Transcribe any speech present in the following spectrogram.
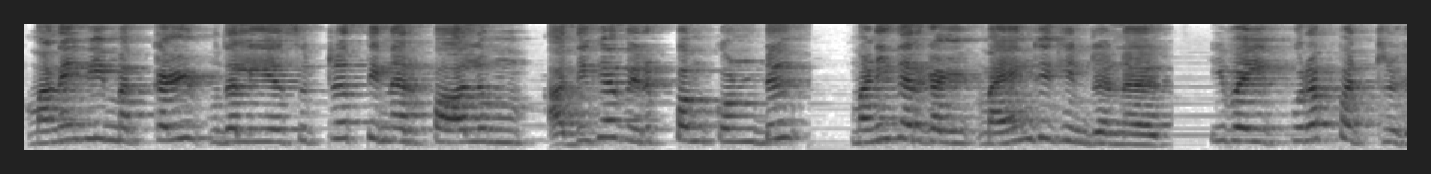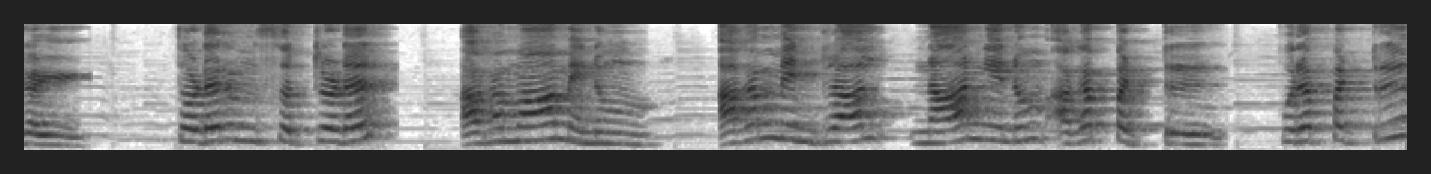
மனைவி மக்கள் முதலிய சுற்றத்தினர் பாலும் அதிக விருப்பம் கொண்டு மனிதர்கள் மயங்குகின்றனர். இவை புறப்பற்றுகள். தொடரும் சொற்றொடர் அகமாமெனும். அகம் என்றால் நான் எனும் அகப்பற்று. புறப்பற்று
